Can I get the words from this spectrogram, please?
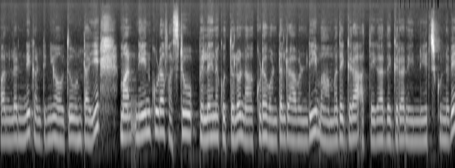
పనులన్నీ కంటిన్యూ అవుతూ ఉంటాయి. మా నేను కూడా ఫస్ట్ పెళ్ళైన కొత్తలో నాకు కూడా వంటలు రావండి. మా అమ్మ దగ్గర అత్తయ్యగారి దగ్గర నేను నేర్చుకున్నవే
